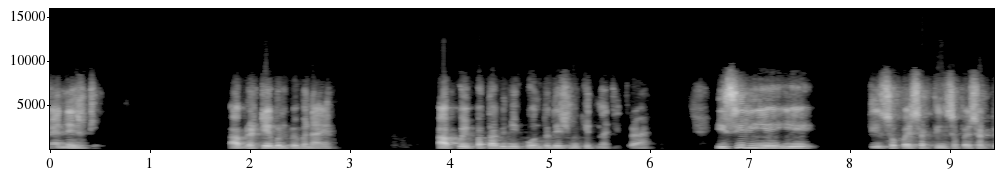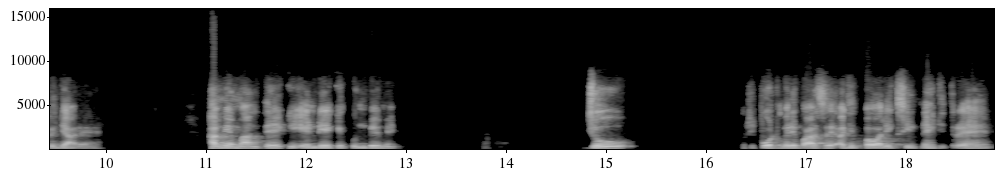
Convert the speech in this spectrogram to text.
मैनेज्ड। आपने टेबल पे बनाए आपको ये पता भी नहीं कौन प्रदेश में कितना जीत रहा है। इसीलिए ये 365 365 पे जा रहे हैं। हम ये मानते हैं कि एनडीए के कुंबे में जो रिपोर्ट मेरे पास है अजित पवार एक सीट नहीं जीत रहे हैं।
